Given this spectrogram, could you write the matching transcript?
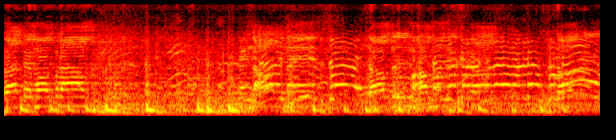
حضرات محترام چندھال میں چودھری محمد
